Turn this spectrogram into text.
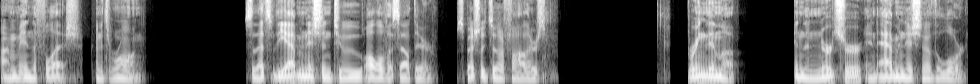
I'm in the flesh and it's wrong. So that's the admonition to all of us out there, especially to our fathers. bring them up in the nurture and admonition of the Lord.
